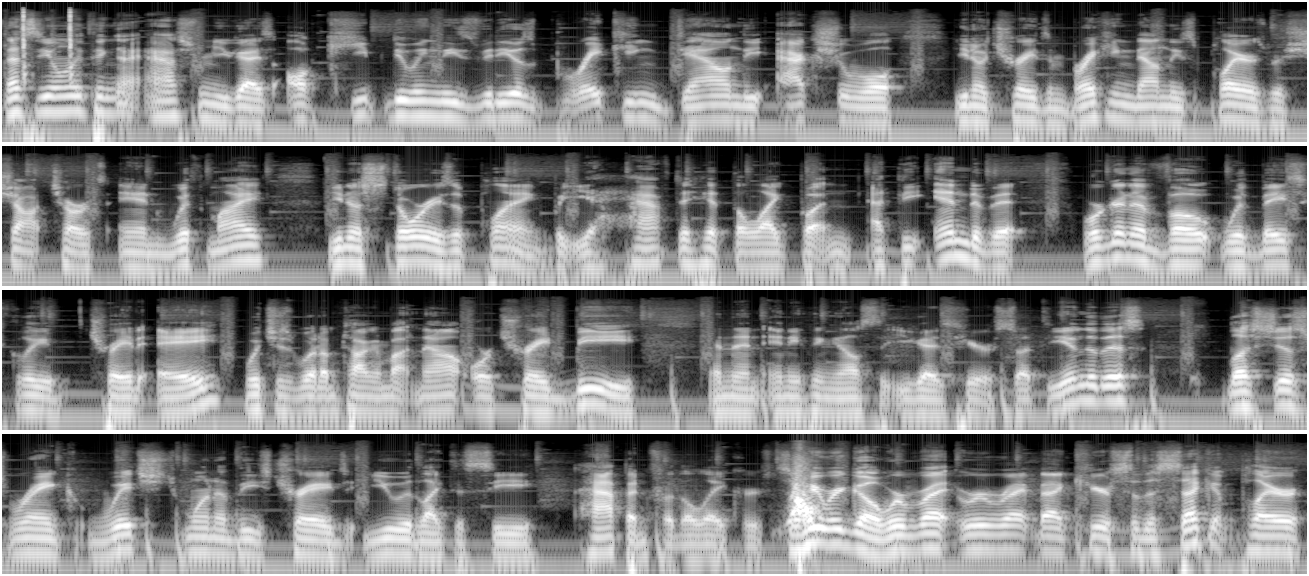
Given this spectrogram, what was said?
that's the only thing I ask from you guys. I'll keep doing these videos, breaking down the actual, you know, trades and breaking down these players with shot charts and with my, you know, stories of playing. But you have to hit the like button. At the end of it, we're going to vote with basically trade A, which is what I'm talking about now, or trade B, and then anything else that you guys hear. So at the end of this, let's just rank which one of these trades you would like to see happen for the Lakers. So here we go. We're right we're right back here. So the second player,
